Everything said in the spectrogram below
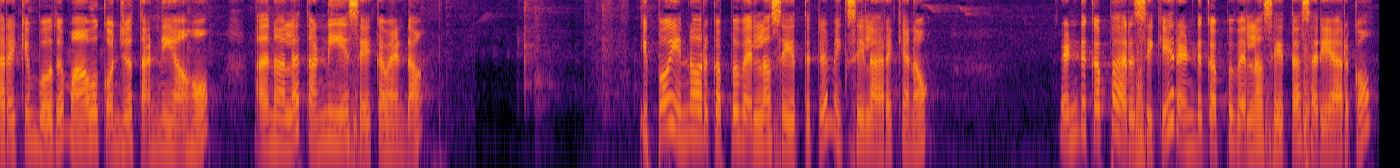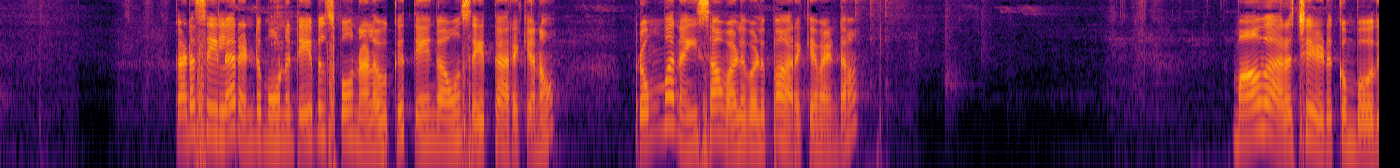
அரைக்கும்போது மாவு கொஞ்சம் தண்ணி ஆகும் அதனால் தண்ணியே சேர்க்க வேண்டாம். இப்போது இன்னொரு கப்பு வெல்லம் சேர்த்துட்டு மிக்சியில் அரைக்கணும். ரெண்டு கப்பு அரிசிக்கு ரெண்டு கப்பு வெல்லம் சேர்த்தா சரியாக இருக்கும். கடைசியில் ரெண்டு மூணு டேபிள் ஸ்பூன் அளவுக்கு தேங்காயும் சேர்த்து அரைக்கணும். ரொம்ப நைஸாக வலுவழுப்பாக அரைக்க வேண்டாம். மாவு அரைச்சி எடுக்கும்போது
